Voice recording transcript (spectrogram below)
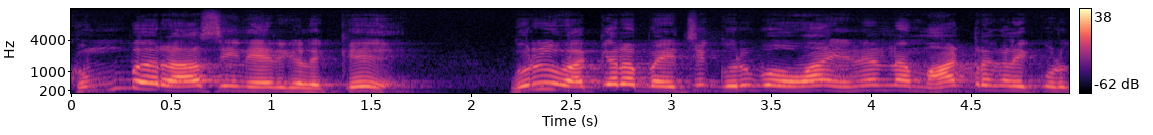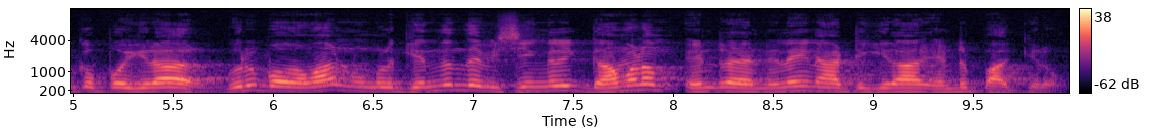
கும்ப ராசி நேர்களுக்கு குரு வக்கர பயிற்சி குரு பகவான் என்னென்ன மாற்றங்களை கொடுக்க போகிறார்? குரு பகவான் உங்களுக்கு எந்தெந்த விஷயங்களில் கவனம் என்ற நிலை நாட்டுகிறார் என்று பார்க்கிறோம்.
